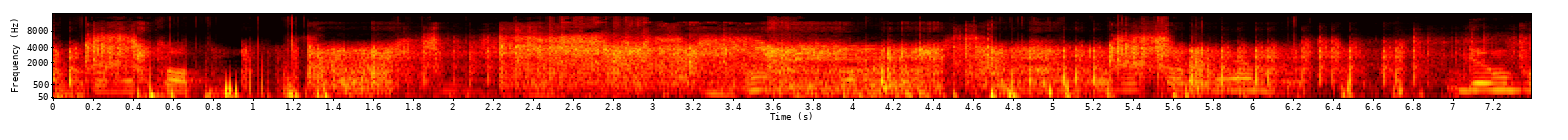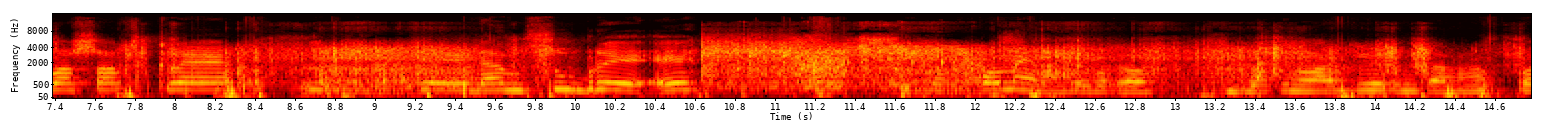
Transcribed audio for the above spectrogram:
Bukan headshot. Hmm, bukan headshot, men. Jangan lupa subscribe, like, dan subre eh. Komen gue bakal buatin lagi tentang apa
